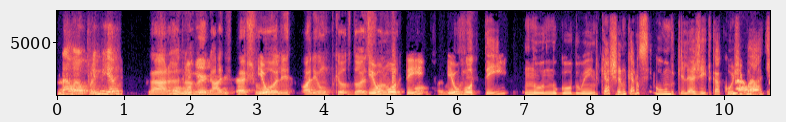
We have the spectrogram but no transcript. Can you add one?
Não, é o primeiro. Cara, Não, na verdade, fecha o eu- olho e escolhe um, porque os dois eu foram muito votei- bons, foi muito Eu bonito. votei no, no gol do Hendrick achando que era o segundo, que ele ajeita com a coxa Não, e é o bate.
